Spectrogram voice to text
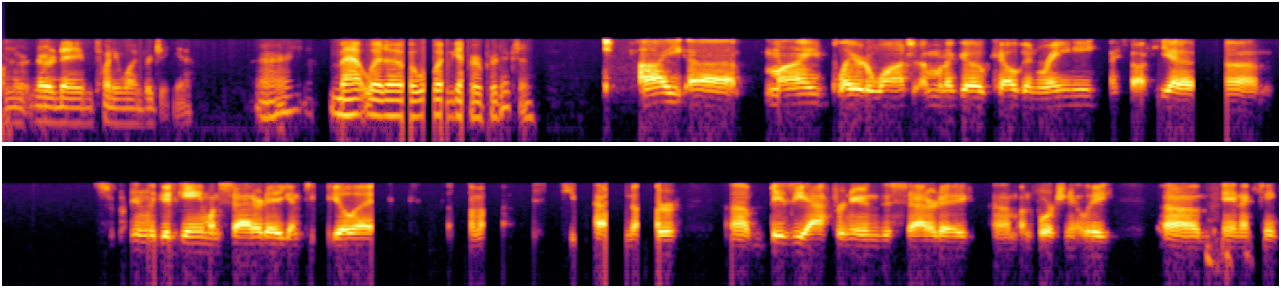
24 Notre Dame, twenty-one Virginia. All right. Matt, what uh, what have you got for a prediction? I uh my player to watch, I'm gonna go Kelvin Rainey. I thought he had a um supremely good game on Saturday against UCLA. Um, he had another uh, busy afternoon this Saturday, um, unfortunately, um, and I think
